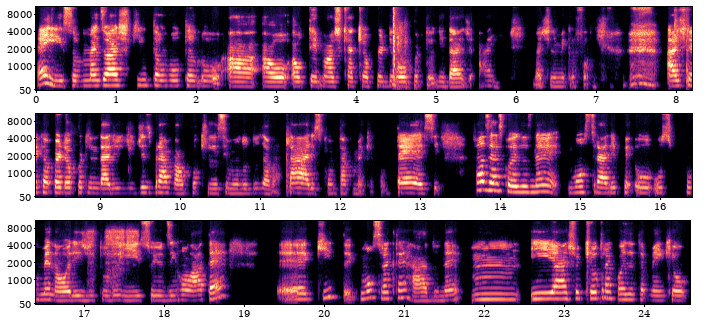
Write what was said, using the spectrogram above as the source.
É isso, mas eu acho que então, voltando a, ao, ao tema, eu acho que a Kel perdeu a oportunidade. Ai, bati no microfone. acho que a Kel perdeu a oportunidade de desbravar um pouquinho esse mundo dos avatares, contar como é que acontece, fazer as coisas, né? Mostrar ali os pormenores de tudo isso e o desenrolar até é, que mostrar que tá errado, né? Hum, e acho que outra coisa também que eu,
